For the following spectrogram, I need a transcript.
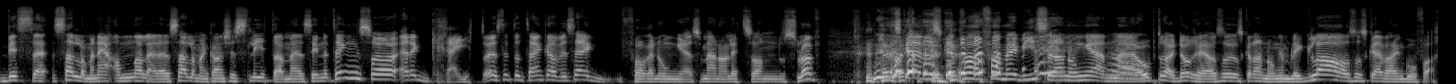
hvis, jeg- selv om en er annerledes, selv om en kanskje sliter med sine ting, så er det greit. Og jeg sitter og tenker Hvis jeg får en unge som er noe litt sånn sløv, skal jeg, skal jeg bare faen meg vise den ungen eh, oppdrag Dory, og så skal den ungen bli glad, og så skal jeg være en god far.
